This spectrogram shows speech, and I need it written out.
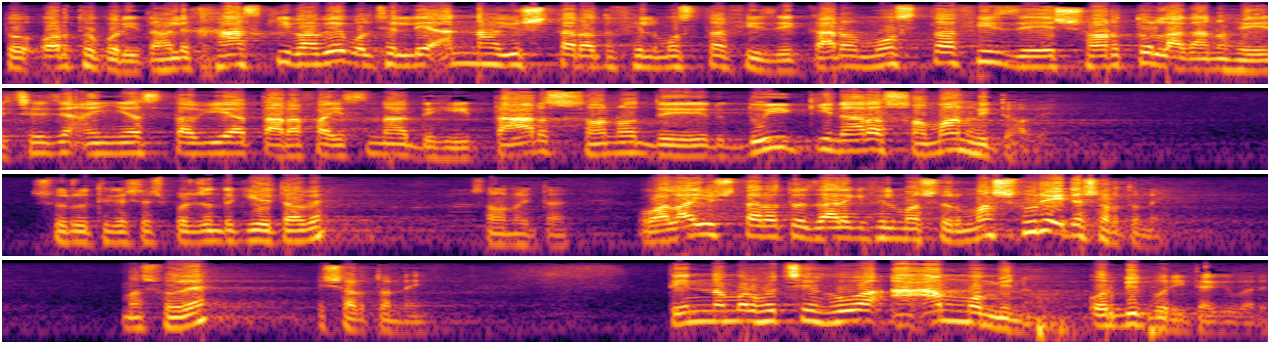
তো অর্থ করি। তাহলে খাস কীভাবে? বলছে লে আন্না ফিল মোস্তাফিজে। কারণ মোস্তাফিজে শর্ত লাগানো হয়েছে যে, আইয়াস্তাবিয়া তারাফা ইসনাদেহি, তার সনদের দুই কিনারা সমান হইতে হবে। শুরু থেকে শেষ পর্যন্ত কি হইতে হবে? সমান হইতে হবে। ওয়ালা ইউস্তারত জারিক ফিল মশহুর। মশহুরে এটা শর্ত নেই। মশহুরে শর্ত নেই। তিন নম্বর হচ্ছে, হুয়া আম মিন ওর বিপরীত একেবারে।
